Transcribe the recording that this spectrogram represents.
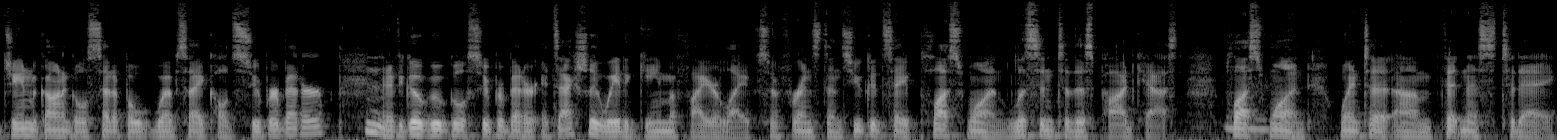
Jane McGonigal set up a website called Super Better. Hmm. And if you go Google Super Better, it's actually a way to gamify your life. So, for instance, you could say plus one, listen to this podcast. Plus mm-hmm. one, went to um, fitness today.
